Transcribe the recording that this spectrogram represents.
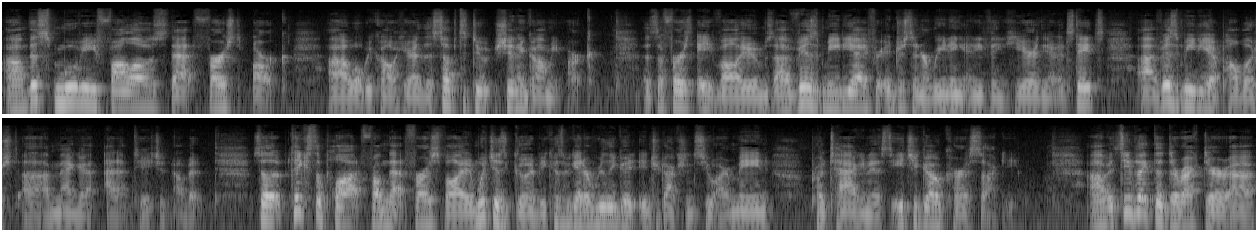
Uh, this movie follows that first arc, uh, what we call here the Substitute Shinigami arc. It's the first eight volumes. Uh, Viz Media, if you're interested in reading anything here in the United States, uh, Viz Media published uh, a manga adaptation of it. So it takes the plot from that first volume, which is good because we get a really good introduction to our main protagonist, Ichigo Kurosaki. Um, it seems like the director, uh,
